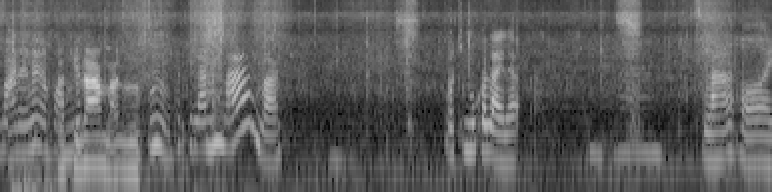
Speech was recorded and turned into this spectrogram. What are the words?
หวานนะเนี่ยหอมกีนะฬามันอืมผักกีฬามันหวานหวานมาคิดมุกอะไรแล้วปลาหอย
